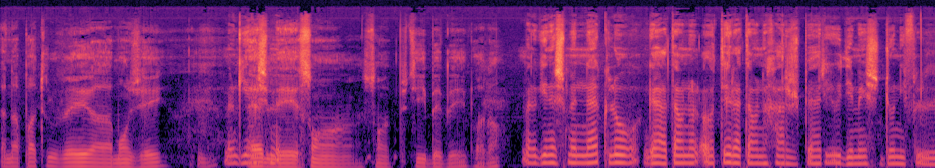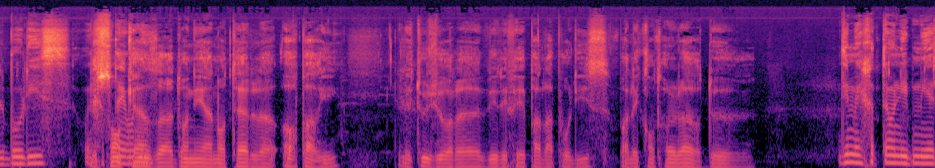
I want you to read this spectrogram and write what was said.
Elle n'a pas trouvé à manger. ما لقيناش Elle ما, et son, son petit bébé, voilà. ما لقيناش ما ناكلو كاع عطاونا الأوتيل عطاونا خارج باري وديما يشدوني في البوليس Le ويخطيوني 115 a donné un hôtel hors Paris. Il est toujours euh, vérifié par la police, par les contrôleurs de. ديما يخطيوني بمية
